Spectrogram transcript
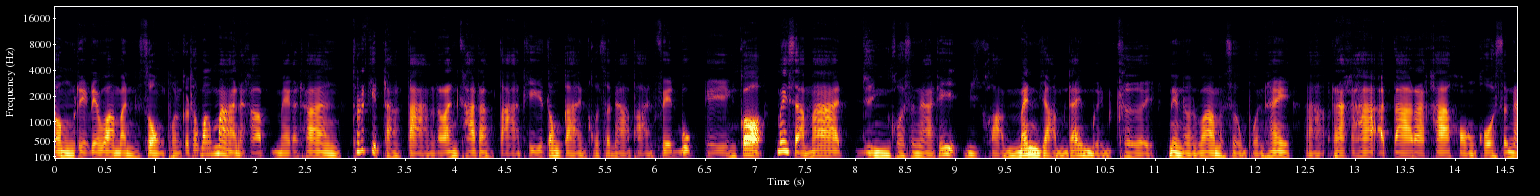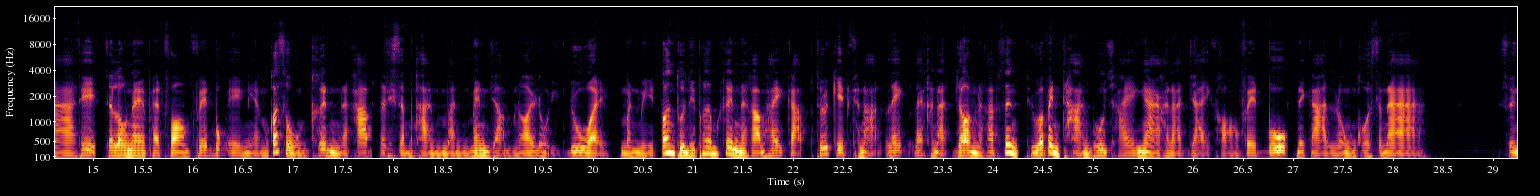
้องเรียกได้ว่ามันส่งผลกระทบมากๆนะครับ แม้กระทั่งธุรกิจต่างๆ ร้านค้าต่างๆ ที่ต้องการโฆษณาผ่าน Facebook เองก็ไม่สามารถยิงโฆษณาที่มีความแม่นยำได้เหมือนเคย แน่นอนว่ามันส่งผลให้อ่าราคาอัตราราคาของโฆษณาที่จะลงในแพลตฟอร์ม Facebook เองเนี่ยมันก็สูงขึ้นนะครับและที่สำคัญมันแม่นยำน้อยลงอีกด้วย มันมีต้นทุนที่เพิ่มขึ้นนะครับให้กับธุรกิจขนาดเล็กและขนาดย่อมนะครับซึ่งถือว่าเป็นฐานผู้ใช้งานขนาดใหญ่ของ Facebook ในการลงโฆษณา ซึ่ง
